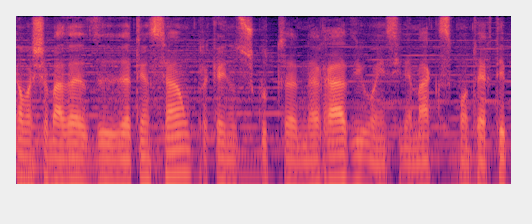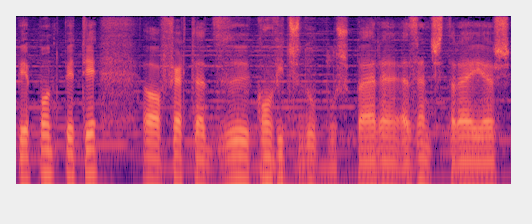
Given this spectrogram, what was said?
É uma chamada de atenção para quem nos escuta na rádio em cinemax.rtp.pt a oferta de convites duplos para as antestreias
